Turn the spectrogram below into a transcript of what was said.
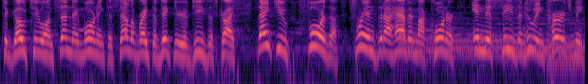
to go to on Sunday morning to celebrate the victory of Jesus Christ. Thank you for the friends that I have in my corner in this season who encourage me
